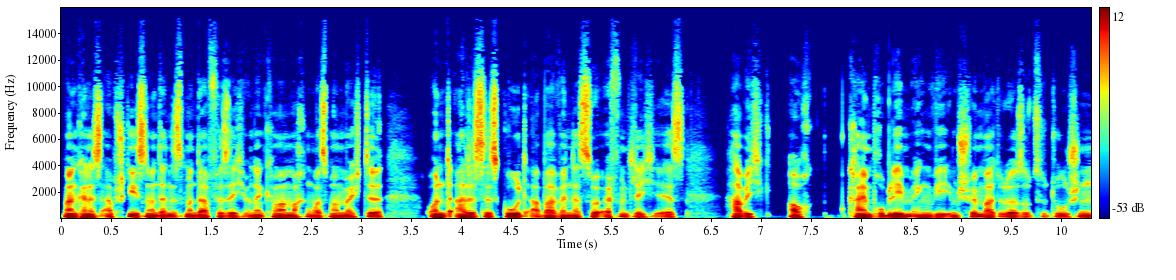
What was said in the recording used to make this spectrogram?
man kann es abschließen und dann ist man da für sich und dann kann man machen, was man möchte und alles ist gut. Aber wenn das so öffentlich ist, habe ich auch kein Problem, irgendwie im Schwimmbad oder so zu duschen.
